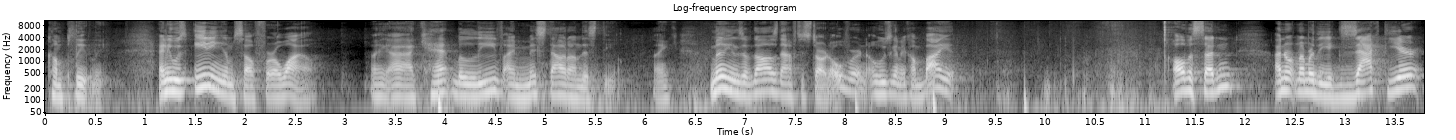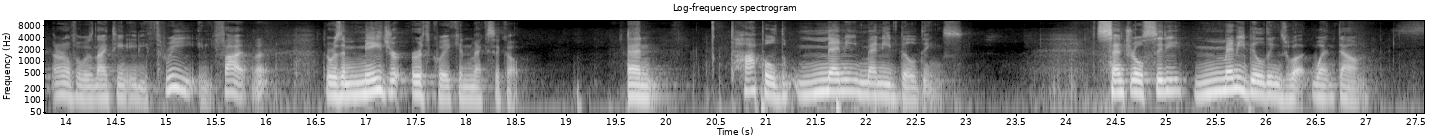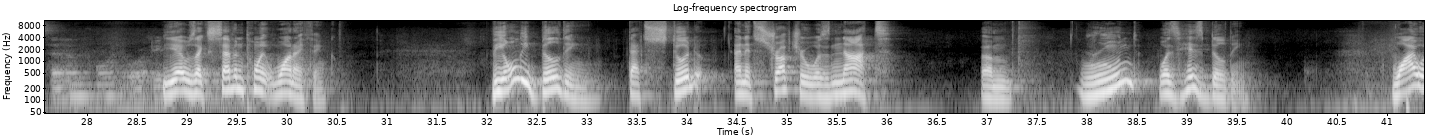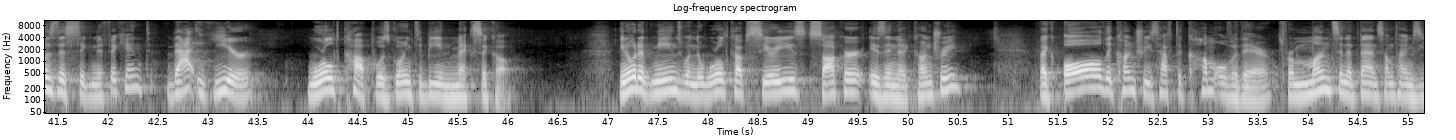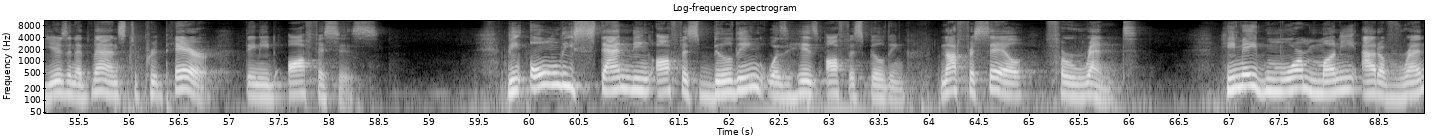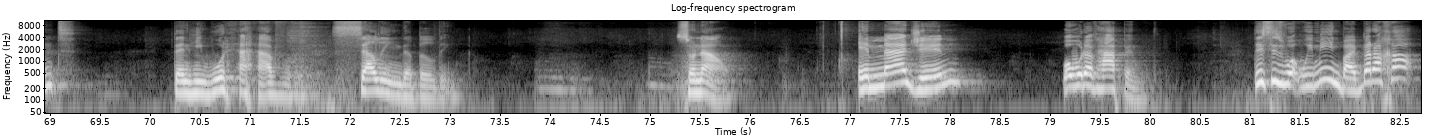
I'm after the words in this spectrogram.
completely, and he was eating himself for a while. Like I, I can't believe I missed out on this deal. Like millions of dollars, now I have to start over, and who's going to come buy it? All of a sudden, I don't remember the exact year. I don't know if it was 1983, 85. right? There was a major earthquake in Mexico, and toppled many, many buildings. Central City, many buildings went down. Seven point or eight? Yeah, it was like 7.1, I think. The only building that stood and its structure was not um, ruined was his building. Why was this significant? That year, World Cup was going to be in Mexico. You know what it means when the World Cup series soccer is in a country? Like all the countries have to come over there for months in advance, sometimes years in advance, to prepare. They need offices. The only standing office building was his office building, not for sale, for rent. He made more money out of rent than he would have selling the building. So now, imagine what would have happened. This is what we mean by beracha.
